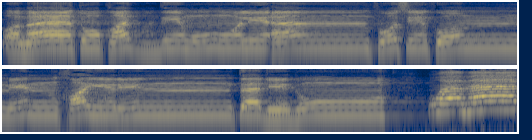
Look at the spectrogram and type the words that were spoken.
وما تقدموا لأنفسكم من خير تجدوه. وما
